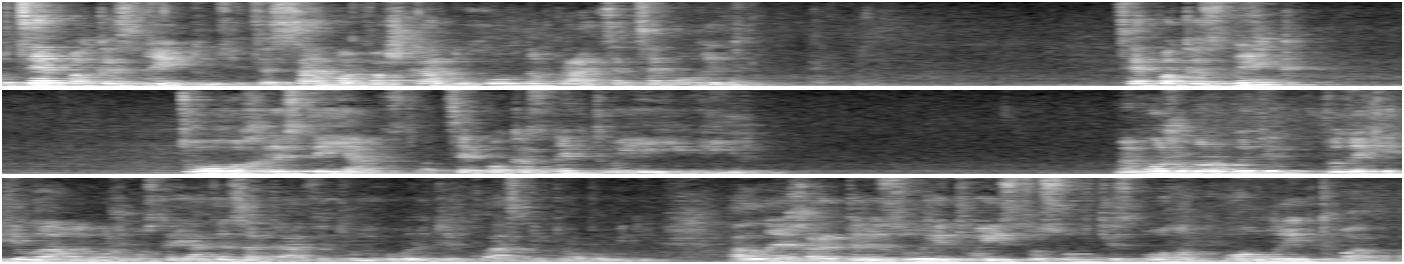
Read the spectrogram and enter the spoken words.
Бо це показник, друзі, це сама важка духовна праця, це молитва. Це показник твого християнства, це показник твоєї віри. Ми можемо робити великі діла, ми можемо стояти за кафедрою, говорити класні проповіді, але характеризує твої стосунки з Богом молитва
